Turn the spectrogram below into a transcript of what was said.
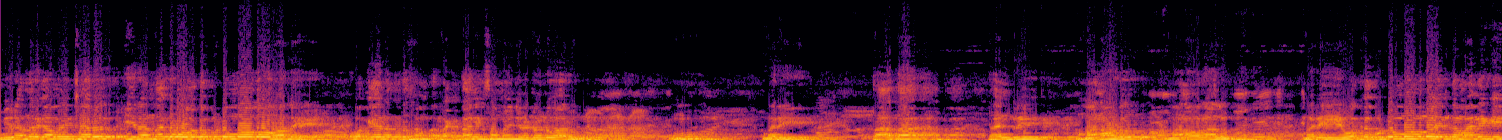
మీరందరూ గమనించారు వీరంతా కూడా ఒక కుటుంబంలో వారే ఒకే రక్త సం- రక్తానికి సంబంధించినటువంటి వారు. మరి తాత తండ్రి మనవడు మనవరాలు మరి ఒక కుటుంబంలో ఇంతమందికి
